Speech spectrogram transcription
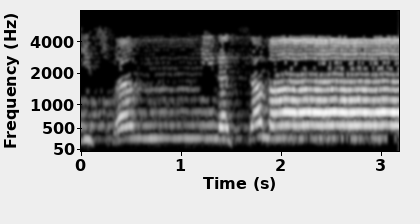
كسفا من السماء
